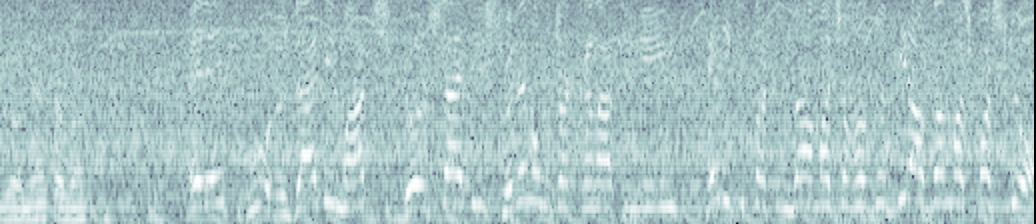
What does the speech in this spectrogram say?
İyi oynayan kazansın. Evet bu özel bir maç. Görsel bir şölen olacak kanaatindeyim. Her iki takım da maça hazır. Birazdan maç başlıyor.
